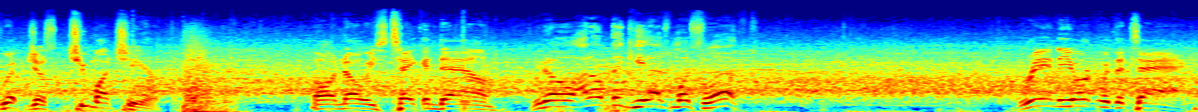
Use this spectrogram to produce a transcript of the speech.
Whip, just too much here. Oh no, he's taken down. You know, I don't think he has much left. Randy Orton with the tag.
